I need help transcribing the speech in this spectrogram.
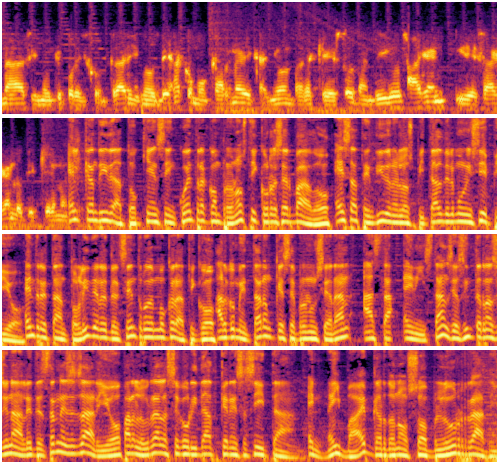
nada, sino que por el contrario nos deja como carne de cañón para que estos bandidos hagan y deshagan lo que quieran. El candidato, quien se encuentra con pronóstico reservado, es atendido en el hospital del municipio. Entre tanto, líderes del Centro Democrático argumentaron que se pronunciarán hasta en instancias internacionales de ser necesario para lograr la seguridad que necesitan. En Neiva, Edgar Donoso, Blue Radio.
